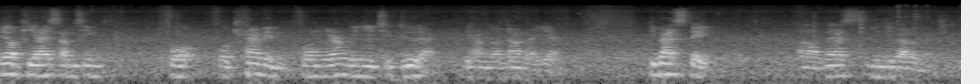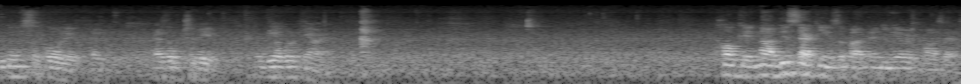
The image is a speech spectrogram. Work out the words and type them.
LPI something for for Cavium firmware, we need to do that. We have not done that yet. Device state, uh, that's in development. We don't support it as of today. We are working on it. Okay, now this section is about engineering process.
